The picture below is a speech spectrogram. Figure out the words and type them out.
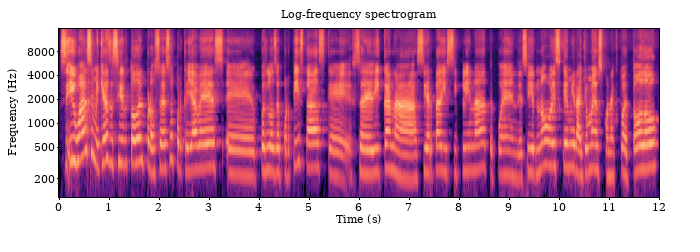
Sí, igual si me quieres decir todo el proceso, porque ya ves, eh, pues los deportistas que se dedican a cierta disciplina te pueden decir, no, es que mira, yo me desconecto de todo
